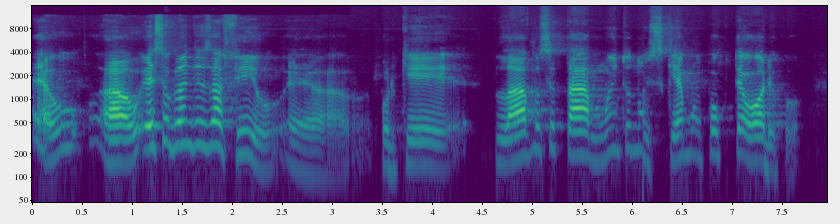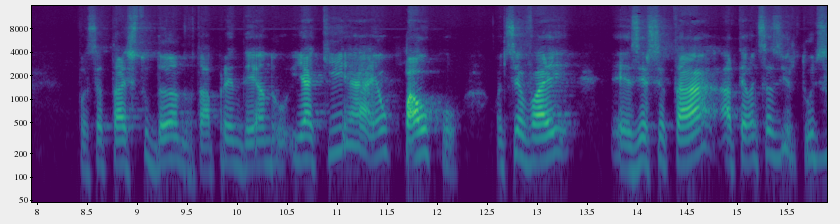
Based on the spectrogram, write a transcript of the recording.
É, o, a, esse é o grande desafio, é, porque lá você está muito num esquema um pouco teórico. Você está estudando, está aprendendo, e aqui é, é o palco onde você vai exercitar até onde essas virtudes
